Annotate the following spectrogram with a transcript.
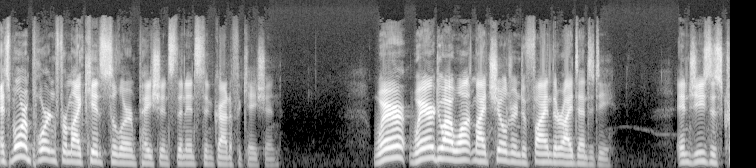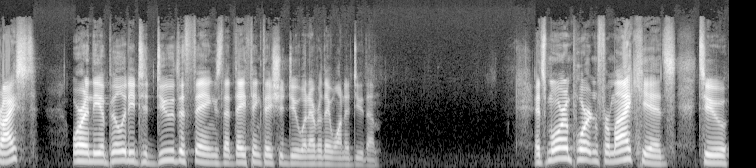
It's more important for my kids to learn patience than instant gratification. Where, where do I want my children to find their identity? In Jesus Christ or in the ability to do the things that they think they should do whenever they want to do them? It's more important for my kids to,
